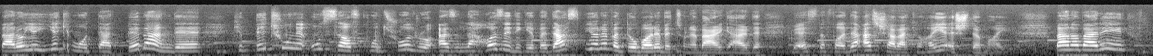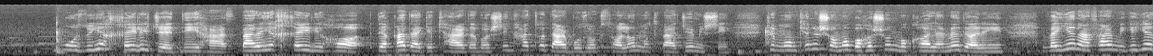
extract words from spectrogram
برای یک مدت ببنده که بتونه اون سلف کنترل رو از لحاظ دیگه به دست بیاره و دوباره بتونه برگرده به استفاده از شبکه های اجتماعی. بنابراین موضوع خیلی جدی هست. برای خیلی ها دقت اگه کرده باشین حتی در بزرگ سالان متوجه میشین که ممکنه شما باهاشون مکالمه دارین و یه نفر میگه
